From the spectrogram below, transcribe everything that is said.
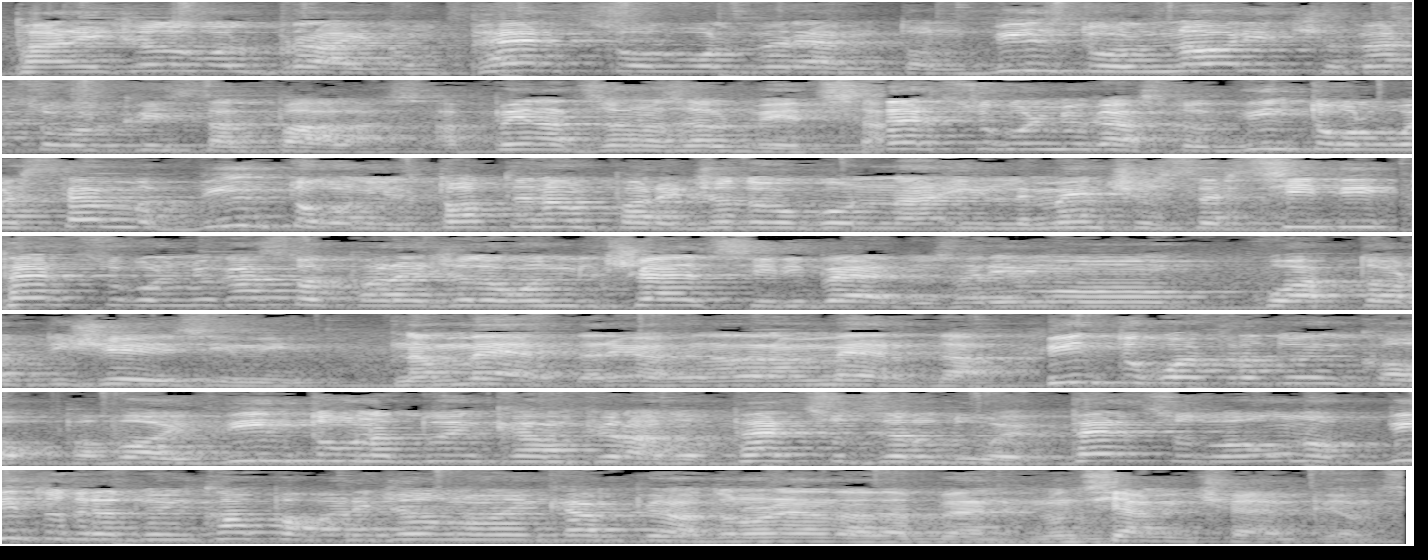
Pareggiato col Brighton, perso col Wolverhampton Vinto col Norwich, perso col Crystal Palace. Appena zona salvezza salvezza Perso col Newcastle, vinto col West Ham Vinto con il Tottenham, pareggiato con il Manchester City Perso col Newcastle, pareggiato con il Chelsea Ripeto, saremo quattordicesimi. Una merda ragazzi, è una merda. Vinto 4-2 in Coppa, poi vinto 1-2 in campionato Perso 0-2, perso 2-1 Vinto 3-2 in Coppa, pareggiato 1 in campionato Non è andata bene, non siamo in Champions.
